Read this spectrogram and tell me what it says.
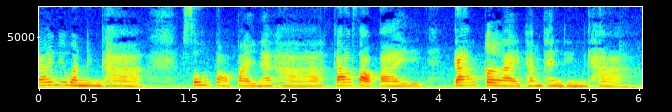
ได้ในวันหนึ่งค่ะ สู้ต่อไปนะคะก้าวต่อไปก้าวไกลทั้งแผ่นดินค่ะ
